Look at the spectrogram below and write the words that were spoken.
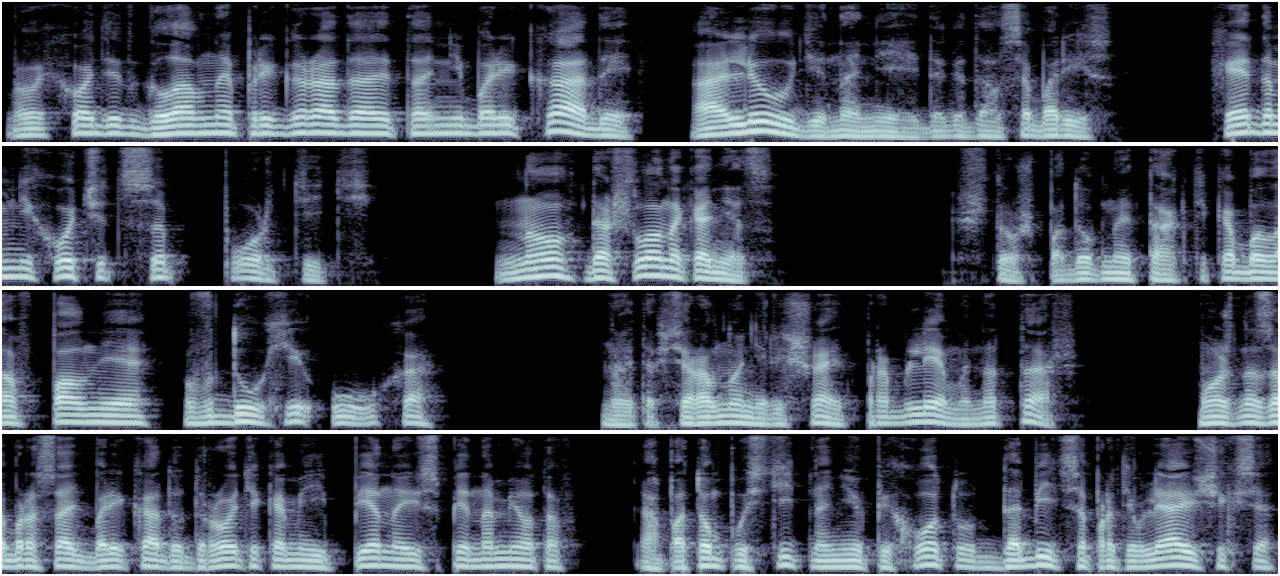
Выходит, главная преграда — это не баррикады, а люди на ней, догадался Борис. Хедом не хочется портить. Ну, дошло наконец. Что ж, подобная тактика была вполне в духе уха. Но это все равно не решает проблемы, Наташ. Можно забросать баррикаду дротиками и пеной из пенометов, а потом пустить на нее пехоту, добить сопротивляющихся,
